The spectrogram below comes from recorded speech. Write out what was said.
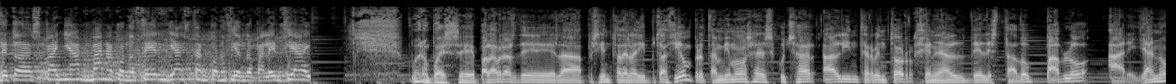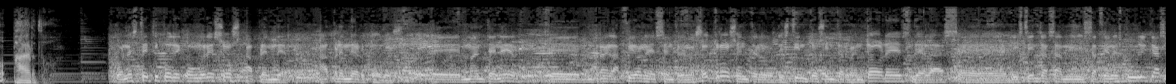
de toda España van a conocer, ya están conociendo Palencia. Bueno, pues eh, palabras de la presidenta de la Diputación, pero también vamos a escuchar al interventor general del Estado, Pablo Arellano Pardo con este tipo de congresos aprender, aprender todos, eh, mantener eh, relaciones entre nosotros, entre los distintos interventores de las distintas administraciones públicas,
